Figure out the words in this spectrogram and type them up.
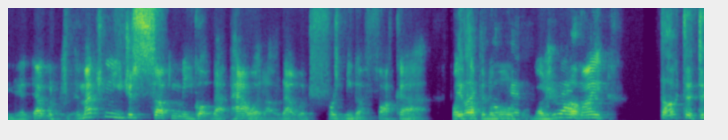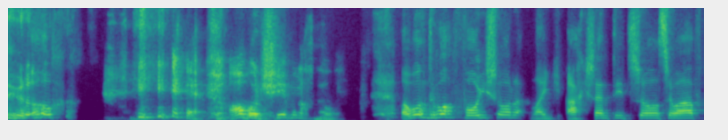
Yeah, that would imagine you just suddenly got that power though. That would freak me the fuck out. Wake like up in the morning, fucking- goes, you're right, Doctor Doodle. yeah, I would shit myself. I wonder what voice or like accent he'd sort of have.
